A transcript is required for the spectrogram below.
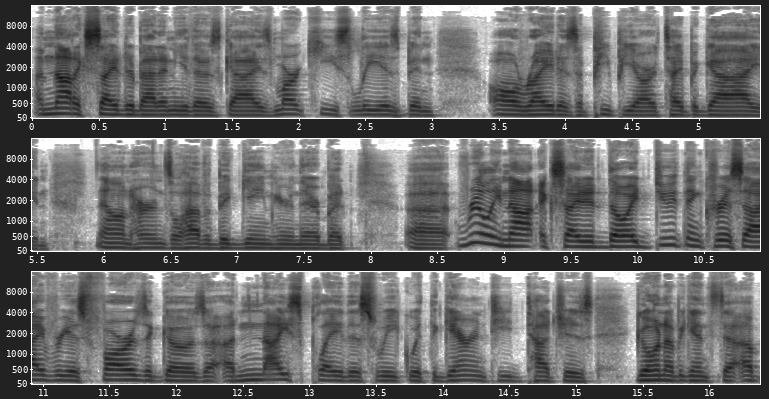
I'm not excited about any of those guys. Marquise Lee has been all right as a PPR type of guy, and Allen Hurns will have a big game here and there, but uh, really not excited, though I do think Chris Ivory, as far as it goes, a, a nice play this week with the guaranteed touches going up against a, a,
